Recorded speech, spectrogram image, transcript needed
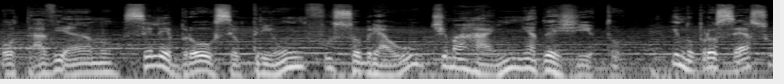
Otaviano celebrou seu triunfo sobre a última rainha do Egito e, no processo,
